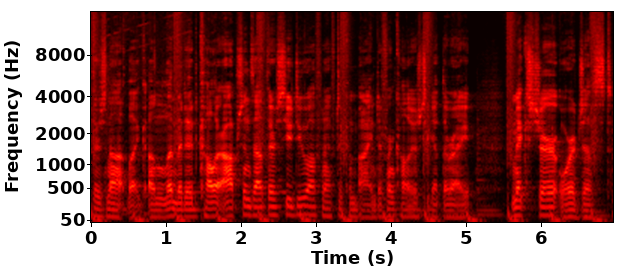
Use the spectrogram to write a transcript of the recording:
there's not like unlimited color options out there, so you do often have to combine different colors to get the right mixture or just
